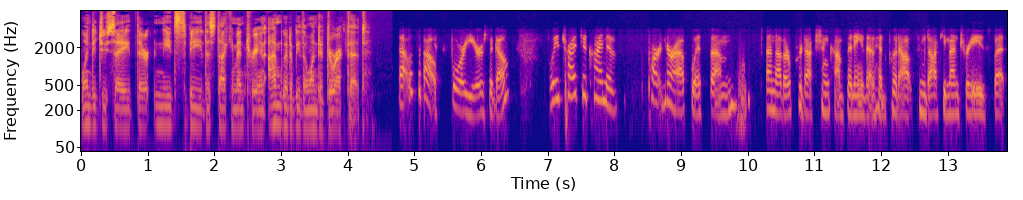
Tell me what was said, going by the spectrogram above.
When did you say there needs to be this documentary and I'm going to be the one to direct it? That was about four years ago. We tried to kind of partner up with um, another production company that had put out some documentaries, but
